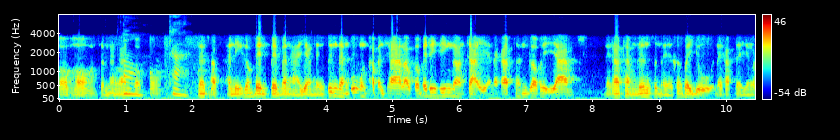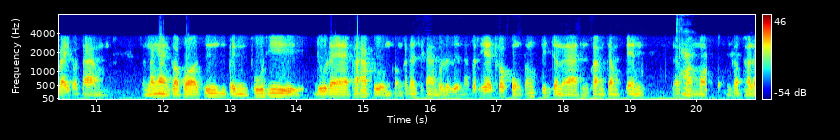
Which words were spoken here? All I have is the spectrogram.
กพสำนักงานอ๋กอพค่ะนะครับ อันนี้ก็เป็นเป็นปัญหาอย่างหนึ่ง ซึ่งทางผู้บังคับบัญชาเราก็ไม่ได้ทิ้งนอนใจอะนะครับ ท่านก็พยายามนะครับทำเรื่องเสนอเข้าไปอยู่นะครับ แต่อย่างไรก็ตามสำนักงานกพซึ่งเป็นผู้ที่ดูแลภาพรวมของข้าราชการพลเรือนทั้งประเทศก็คงต้องพิจารณาถึงความจำเป็น และค่ะความเหมาะสมกับภาร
